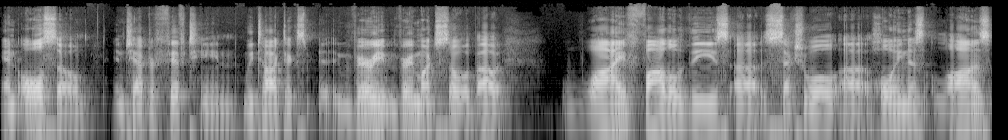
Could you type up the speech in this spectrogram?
And also in chapter 15, we talked ex- very, very much so about why follow these uh, sexual uh, holiness laws.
